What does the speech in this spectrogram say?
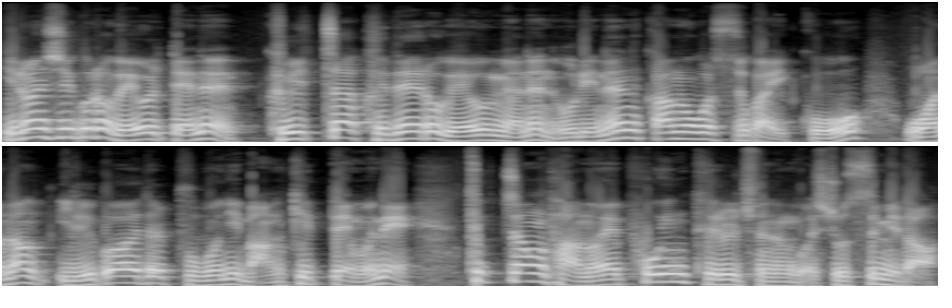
이런 식으로 외울 때는 글자 그대로 외우면은 우리는 까먹을 수가 있고 워낙 읽어야 될 부분이 많기 때문에 특정 단어의 포인트를 주는 것이 좋습니다.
